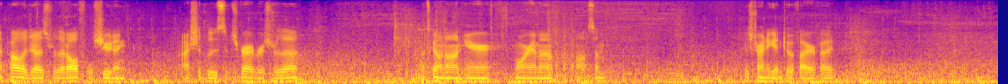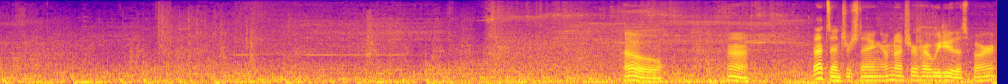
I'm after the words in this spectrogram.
apologize for that awful shooting. I should lose subscribers for that. What's going on here? More ammo. Awesome. Who's trying to get into a firefight? Oh. Huh. That's interesting. I'm not sure how we do this part.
